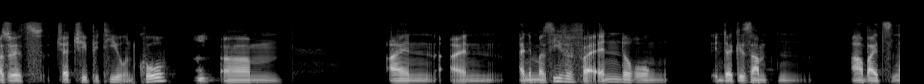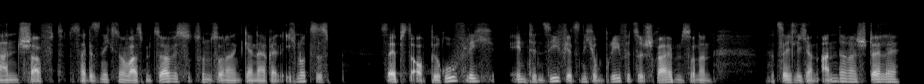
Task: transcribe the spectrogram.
also jetzt ChatGPT und Co. Mhm. Ähm, ein, ein, eine massive Veränderung in der gesamten Arbeitslandschaft. Das hat jetzt nicht nur was mit Service zu tun, sondern generell. Ich nutze es selbst auch beruflich intensiv, jetzt nicht um Briefe zu schreiben, sondern tatsächlich an anderer Stelle.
